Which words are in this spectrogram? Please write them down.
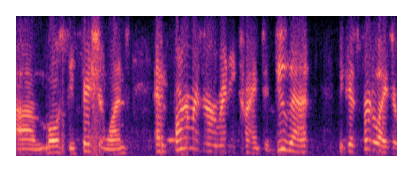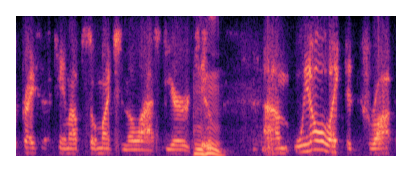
um, most efficient ones. And farmers are already trying to do that because fertilizer prices came up so much in the last year or 2 mm-hmm. um, we all like to drop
